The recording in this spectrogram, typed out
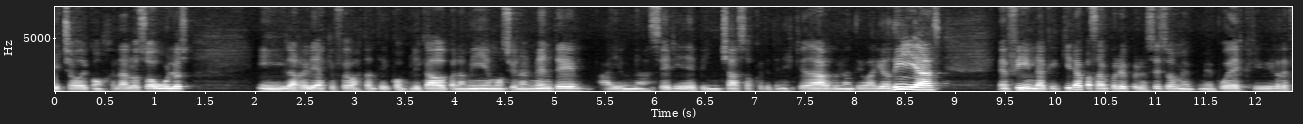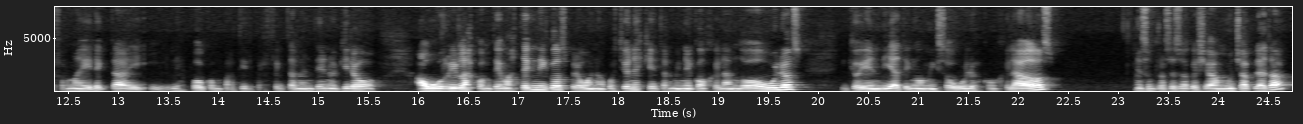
hecho de congelar los óvulos y la realidad es que fue bastante complicado para mí emocionalmente. Hay una serie de pinchazos que te tenés que dar durante varios días En fin, la que quiera pasar por el proceso me, puede escribir de forma directa y, les puedo compartir perfectamente. No quiero aburrirlas con temas técnicos, pero bueno, cuestiones que terminé congelando óvulos y que hoy en día tengo mis óvulos congelados. Es un proceso que lleva mucha plata,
